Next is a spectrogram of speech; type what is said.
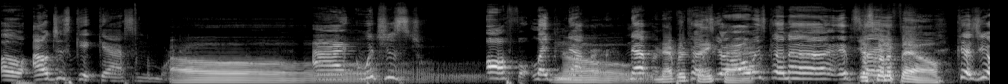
Oh, I'll just get gas in the morning. Oh, I, which is awful. Like No, never, never, never because you're that. always gonna. It's, it's gonna fail. Because you're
